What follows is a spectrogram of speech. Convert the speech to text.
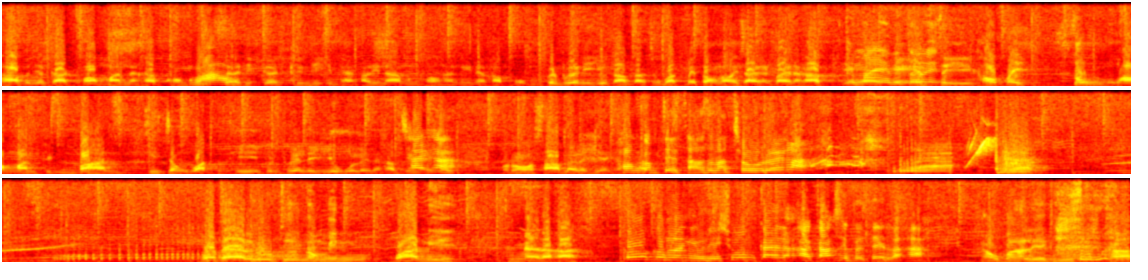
ภาพบรรยากาศความมันนะครับของคอนว้าวเสิร์ตที่เกิดขึ้นที่ Impact Arena เมืองทองธานีนะครับผมเพื่อนๆที่อยู่ตามต่างจังหวัดไม่ต้องน้อยใจกันไปนะครับยังไงทำไมอะพี่ตุ้ย AFC เขาไปส่งความมันถึงบ้านที่จังหวัดที่เพื่อนๆได้อยู่เลยนะครับใช่ค่ะ ยังไงรอทราบรายละเอียดกันพร้อมคกัรับบเจ็ดสาวสมัครโชว์ด้วยค่ะ ว่าแต่รูปที่น้องมิ้นวาดนี่ถึงไหนแล้วคะก็กำลังอยู่ในช่วงใกล้แล้วค่ะ 90%แล้วค่ะ แถวบ้านเรียก 20 ค่ะ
